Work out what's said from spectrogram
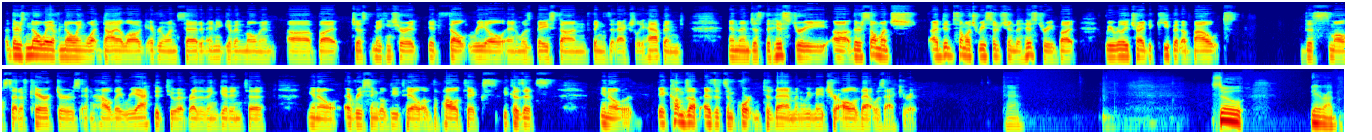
there's no way of knowing what dialogue everyone said at any given moment, uh, but just making sure it, it felt real and was based on things that actually happened. And then just the history. Uh, there's so much, I did so much research in the history, but we really tried to keep it about this small set of characters and how they reacted to it rather than get into, you know, every single detail of the politics because it's, you know, it comes up as it's important to them, and we made sure all of that was accurate. Okay. So, yeah, Rob.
